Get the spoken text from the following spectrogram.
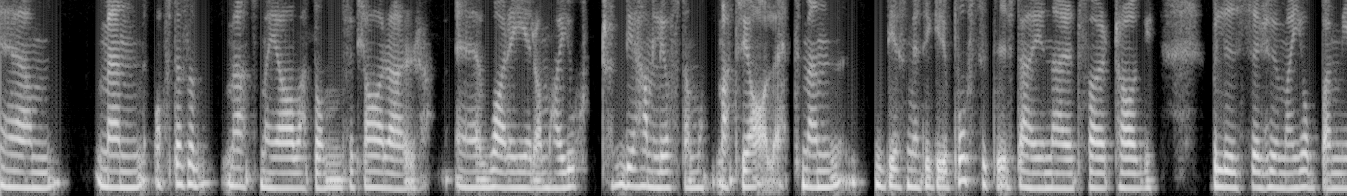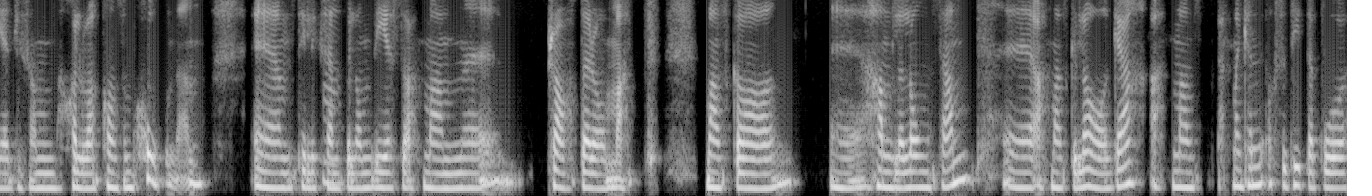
Eh, men ofta så möts man ju av att de förklarar vad det är de har gjort. Det handlar ju ofta om materialet. Men det som jag tycker är positivt är när ett företag belyser hur man jobbar med liksom själva konsumtionen. Eh, till mm. exempel om det är så att man eh, pratar om att man ska eh, handla långsamt, eh, att man ska laga, att man, att man kan också titta på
